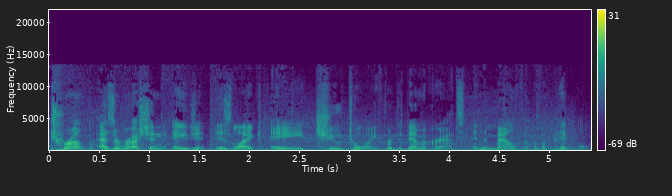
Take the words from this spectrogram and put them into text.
Trump as a Russian agent is like a chew toy for the Democrats in the mouth of a pit bull.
